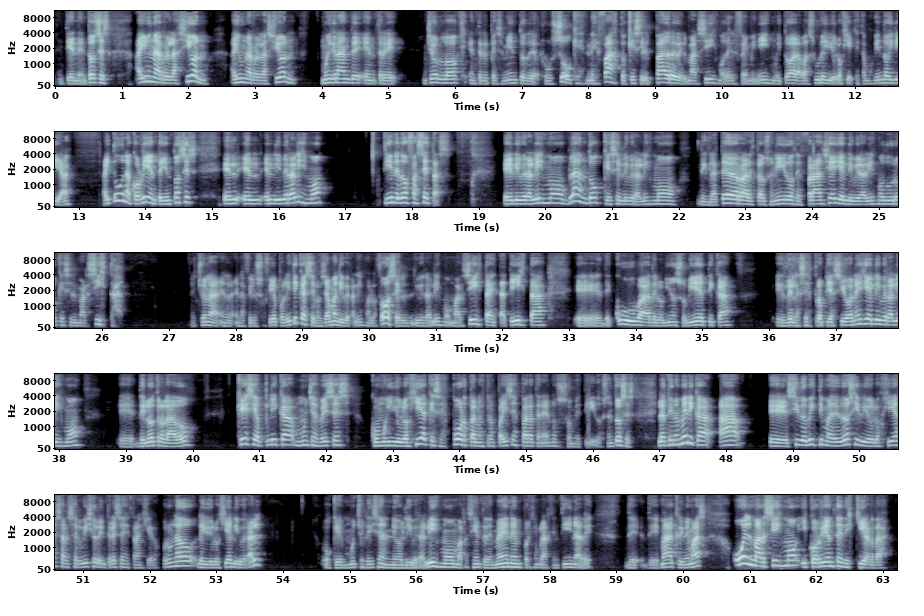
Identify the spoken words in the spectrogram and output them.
¿Entiende? Entonces, hay una relación, hay una relación muy grande entre John Locke, entre el pensamiento de Rousseau, que es nefasto, que es el padre del marxismo, del feminismo y toda la basura ideológica que estamos viendo hoy día. Hay toda una corriente y entonces el, el liberalismo tiene dos facetas. El liberalismo blando, que es el liberalismo de Inglaterra, de Estados Unidos, de Francia y el liberalismo duro que es el marxista. De hecho, en la, filosofía política se los llama liberalismo a los dos, el liberalismo marxista, estatista, eh, de Cuba, de la Unión Soviética, el de las expropiaciones y el liberalismo eh, del otro lado, que se aplica muchas veces como ideología que se exporta a nuestros países para tenernos sometidos. Entonces, Latinoamérica ha eh, sido víctima de dos ideologías al servicio de intereses extranjeros. Por un lado, la ideología liberal, o que muchos le dicen el neoliberalismo, más reciente de Menem, por ejemplo, Argentina, de, Macri y demás, o el marxismo y corrientes de izquierda,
